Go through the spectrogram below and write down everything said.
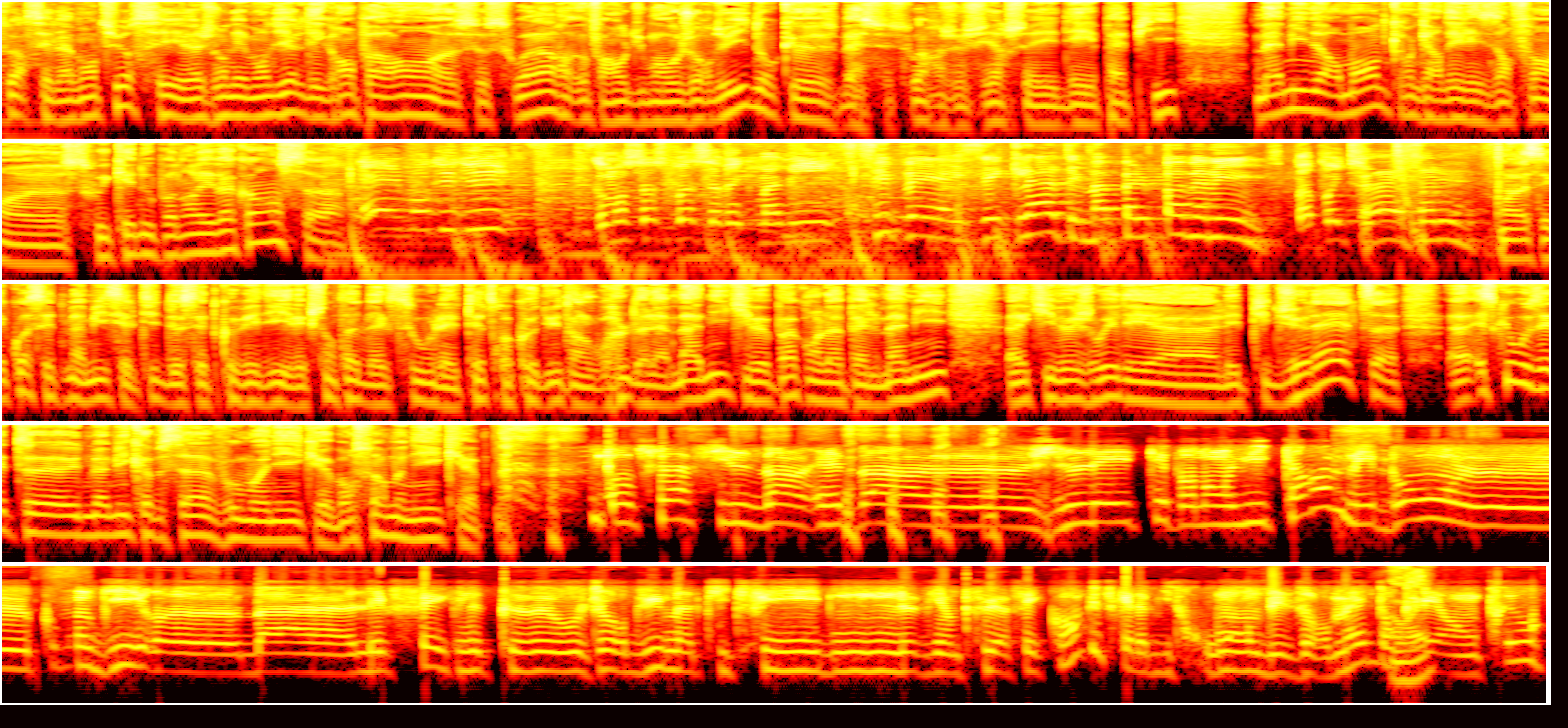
soir, c'est l'aventure. C'est la journée mondiale des grands-parents euh, ce soir, enfin, ou du moins aujourd'hui. Donc, euh, bah, ce soir, je cherche des papis, mamie normande qui ont gardé les enfants euh, ce week-end ou pendant les vacances. Hey mon Didi Comment ça se passe avec mamie Super, il s'éclate et m'appelle pas mamie. Papa il te fait... Ouais, salut. Voilà, c'est quoi cette mamie? C'est le titre de cette comédie avec Chantal Latsou. Vous l'avez peut-être reconnue dans le rôle de la mamie qui veut pas qu'on l'appelle mamie, euh, qui veut jouer les, euh, les petites gelettes. Euh, Est-ce que vous êtes euh, une mamie comme ça, vous, Monique? Bonsoir, Monique. Bonsoir Sylvain. Eh ben, euh, je l'ai été pendant huit ans, mais bon, euh, comment dire, euh, bah, l'effet que aujourd'hui ma petite fille ne vient plus à Fécamp puisqu'elle habite Rouen désormais, donc Ouais. elle est entrée au,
